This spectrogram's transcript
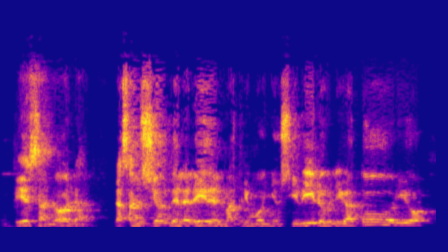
empieza la, sanción de la ley del matrimonio civil obligatorio,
